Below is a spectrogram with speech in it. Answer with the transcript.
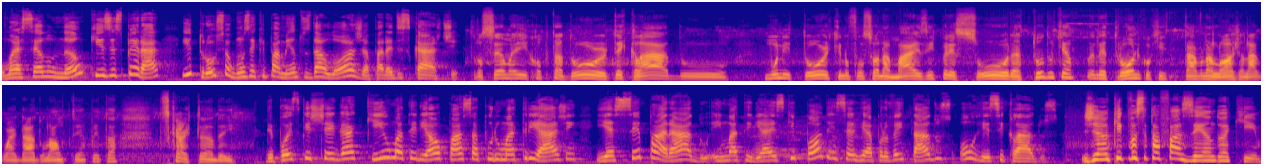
O Marcelo não quis esperar e trouxe alguns equipamentos da loja para descarte. Trouxemos aí computador, teclado, monitor que não funciona mais, impressora, tudo que é eletrônico que estava na loja lá guardado lá um tempo, e está descartando aí. Depois que chega aqui, o material passa por uma triagem e é separado em materiais que podem ser reaproveitados ou reciclados. Jean, o que você está fazendo aqui?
